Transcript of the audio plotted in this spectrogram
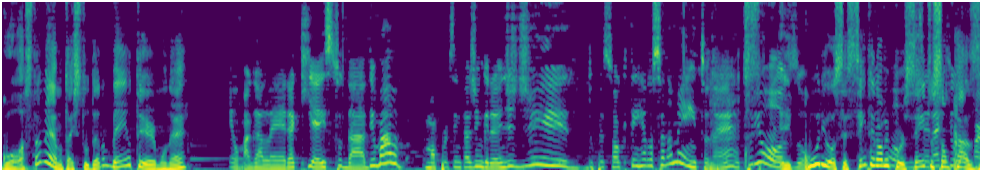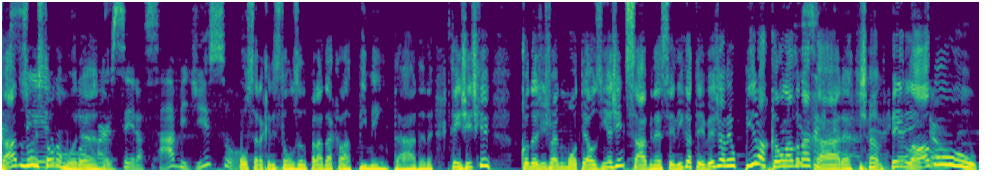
gosta mesmo, tá estudando bem o termo, né? É uma galera que é estudada e uma, uma porcentagem grande de, do pessoal que tem relacionamento, né? Curioso. E curioso, Curioso. 69% Será são casados ou estão parceiro ou namorando. A parceira sabe disso? Ou será que eles estão usando pra dar aquela pimentada, né? Tem gente que, quando a gente vai num motelzinho, a gente sabe, né? Você liga a TV, já vê o pirocão logo na você- cara. Ah, Já né? vem É, logo.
